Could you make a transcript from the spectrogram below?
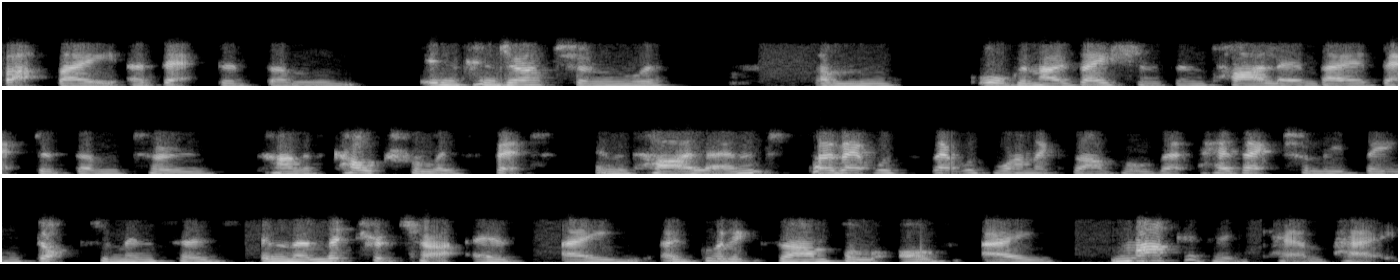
but they adapted them in conjunction with some organisations in Thailand. They adapted them to kind of culturally fit in Thailand. So that was that was one example that has actually been documented in the literature as a, a good example of a marketing campaign.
